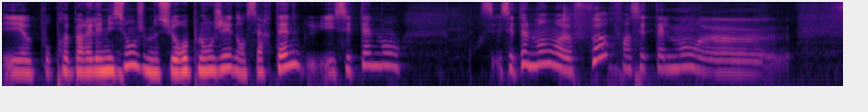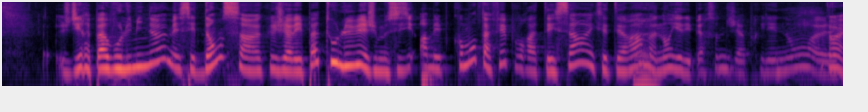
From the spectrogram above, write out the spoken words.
Et euh, pour préparer l'émission, je me suis replongée dans certaines. Et c'est tellement, c'est c'est tellement euh, fort. Enfin, c'est tellement, euh, je dirais pas volumineux, mais c'est dense hein, que j'avais pas tout lu. Et je me suis dit, ah mais comment t'as fait pour rater ça, etc. Maintenant, il y a des personnes, j'ai appris les noms. euh.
